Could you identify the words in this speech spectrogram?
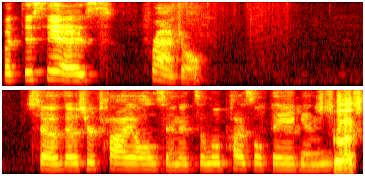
but this is fragile. So those are tiles, and it's a little puzzle thing, and So that's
